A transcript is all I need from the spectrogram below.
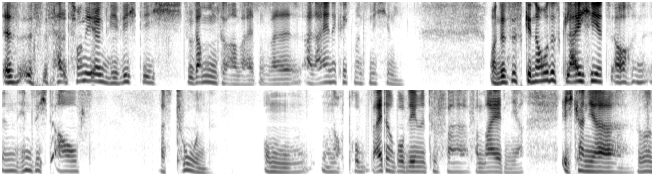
es, es ist halt schon irgendwie wichtig, zusammenzuarbeiten, weil alleine kriegt man es nicht hin. Und es ist genau das Gleiche jetzt auch in, in Hinsicht auf was tun um, um noch pro weitere Probleme zu ver vermeiden. Ja. Ich kann ja so,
